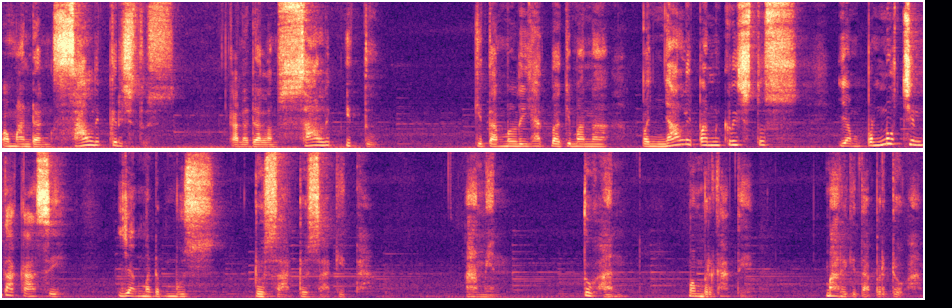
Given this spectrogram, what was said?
memandang salib Kristus. Karena dalam salib itu kita melihat bagaimana penyalipan Kristus yang penuh cinta kasih yang menembus dosa-dosa kita. Amin. Tuhan memberkati. Mari kita berdoa.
